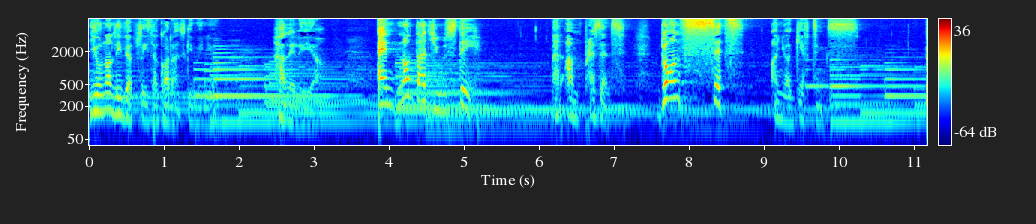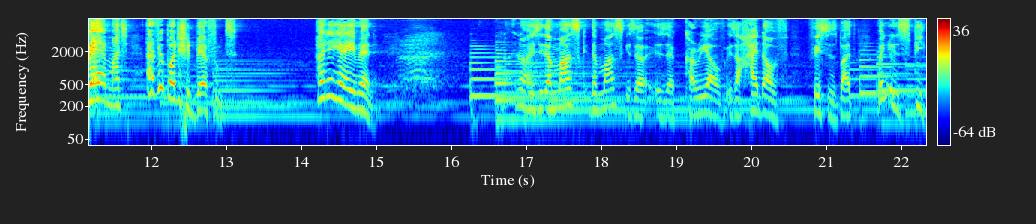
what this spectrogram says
You will not leave a place that God has given you. Hallelujah. And not that you stay, that I'm present. Don't sit on your giftings. Bear much. Everybody should bear fruit. I didn't hear amen. No, you see, the mask, the mask is a is a career of is a hider of faces. But when you speak,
